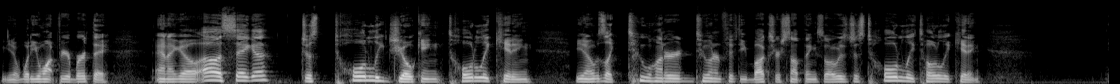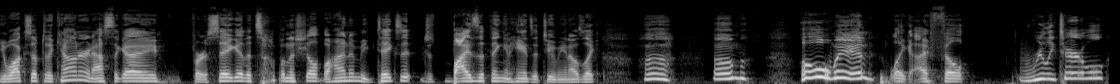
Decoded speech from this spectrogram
you know, what do you want for your birthday?" And I go, "Oh, Sega." Just totally joking, totally kidding. You know, it was like 200, 250 bucks or something. So I was just totally, totally kidding. He walks up to the counter and asks the guy for a Sega that's up on the shelf behind him. He takes it, just buys the thing, and hands it to me. And I was like, uh, um, oh man. Like, I felt really terrible,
